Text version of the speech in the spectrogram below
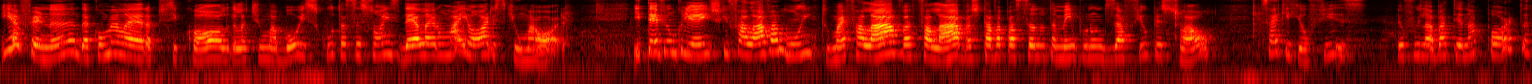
E a Fernanda, como ela era psicóloga, ela tinha uma boa escuta, as sessões dela eram maiores que uma hora. E teve um cliente que falava muito, mas falava, falava, estava passando também por um desafio pessoal. Sabe o que, que eu fiz? Eu fui lá bater na porta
